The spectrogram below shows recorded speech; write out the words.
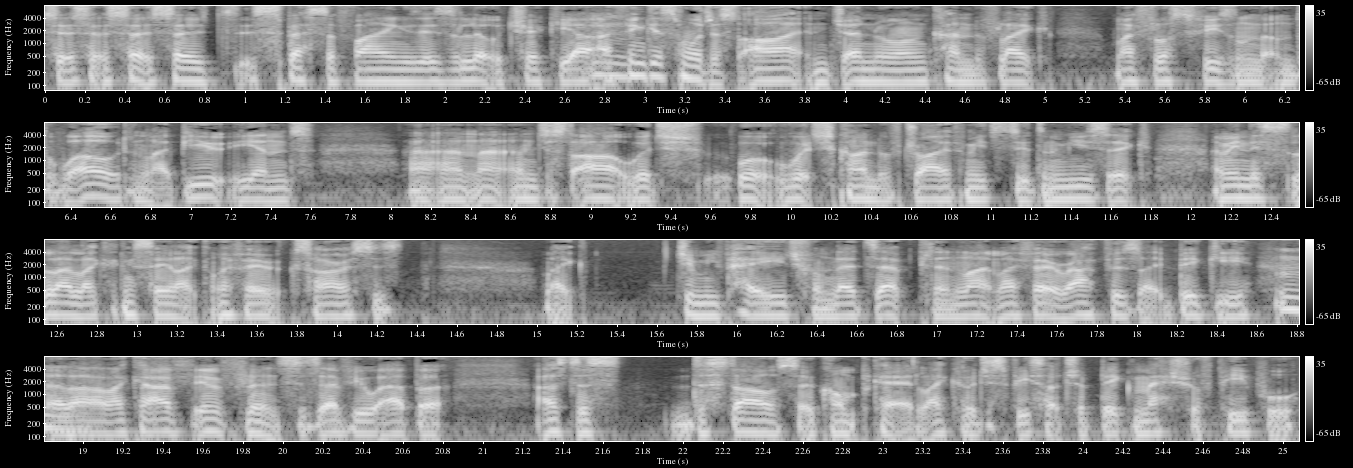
so, so, so, so specifying is, is a little tricky. I, I Mm. think it's more just art in general and kind of like my philosophies on the, on the world and like beauty and uh, and and just art, which which kind of drive me to do the music. I mean, li- like I can say like my favorite guitarist is like Jimmy Page from Led Zeppelin, like my favorite rappers like Biggie. Mm. Uh, like I have influences everywhere, but as the the style's so complicated, like it would just be such a big mesh of people.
